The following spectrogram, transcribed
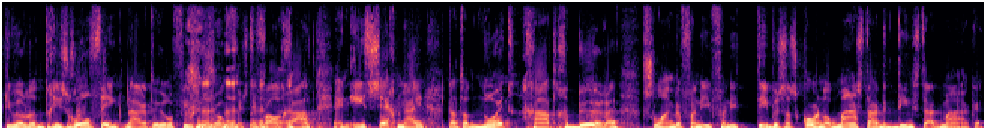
Die wil dat Dries Rolfink naar het Eurovisie Songfestival gaat. En iets zegt mij dat dat nooit gaat gebeuren... zolang er van die, van die types als Cornel Maas daar de dienst uit maken.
